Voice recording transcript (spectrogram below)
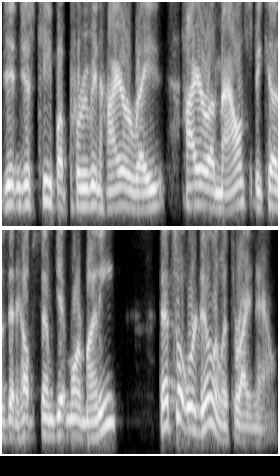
didn't just keep approving higher rate, higher amounts because it helps them get more money. That's what we're dealing with right now.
